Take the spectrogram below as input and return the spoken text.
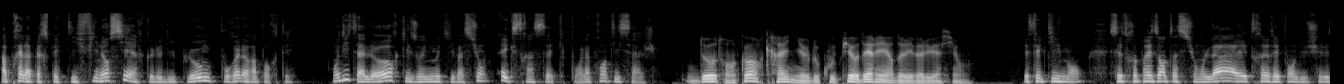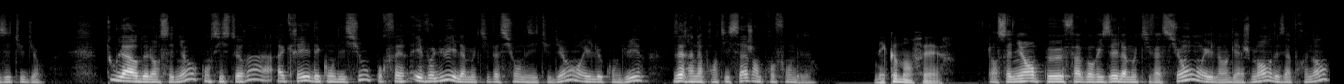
après la perspective financière que le diplôme pourrait leur apporter. On dit alors qu'ils ont une motivation extrinsèque pour l'apprentissage. D'autres encore craignent le coup de pied au derrière de l'évaluation. Effectivement, cette représentation-là est très répandue chez les étudiants. Tout l'art de l'enseignant consistera à créer des conditions pour faire évoluer la motivation des étudiants et le conduire vers un apprentissage en profondeur. Mais comment faire? L'enseignant peut favoriser la motivation et l'engagement des apprenants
